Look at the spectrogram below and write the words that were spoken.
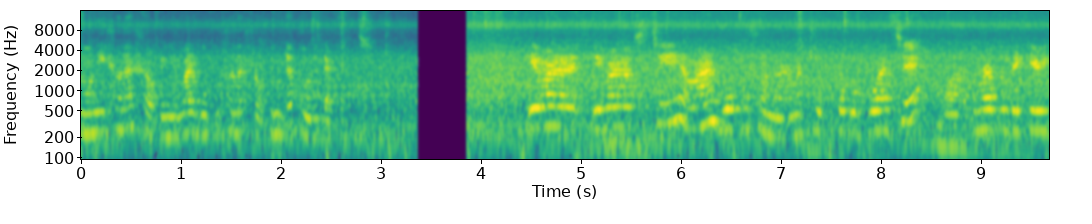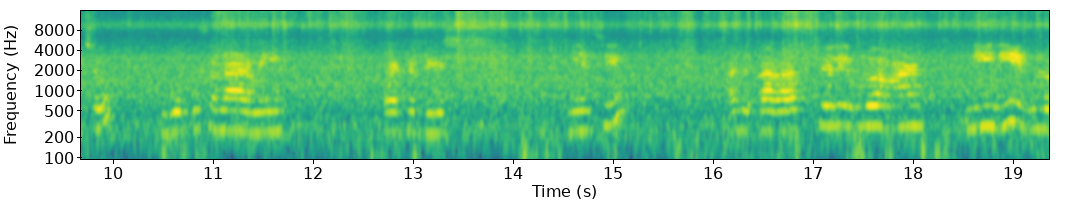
ননী সোনার শপিং এবার গোপু সোনার শপিংটা তোমাদের দেখাচ্ছি। এবার এবার আসছি আমার গোপু সোনার। আমার ছোট্ট গোপু আছে। তোমরা তো দেখেইছো। গোপু সোনার আমি কয়েকটা ড্রেস নিয়েছি। অ্যাকচুয়ালি এগুলো আমার নিইনি, এগুলো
